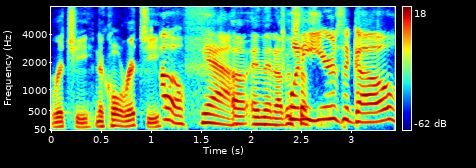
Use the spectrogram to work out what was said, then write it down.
Richie, Nicole Richie. Oh yeah, Uh, and then other twenty stuff- years ago.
